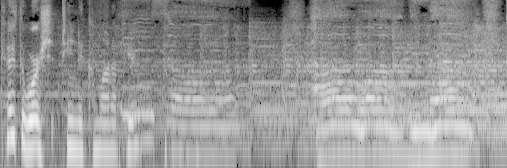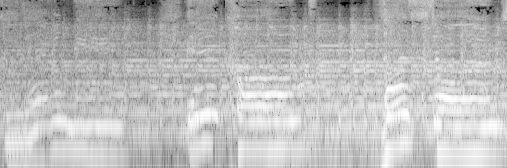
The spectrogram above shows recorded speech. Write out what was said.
Can I get the worship team to come on up here? It calmed the storms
